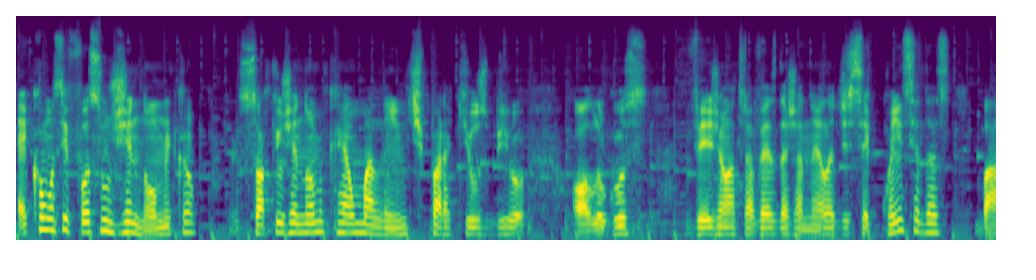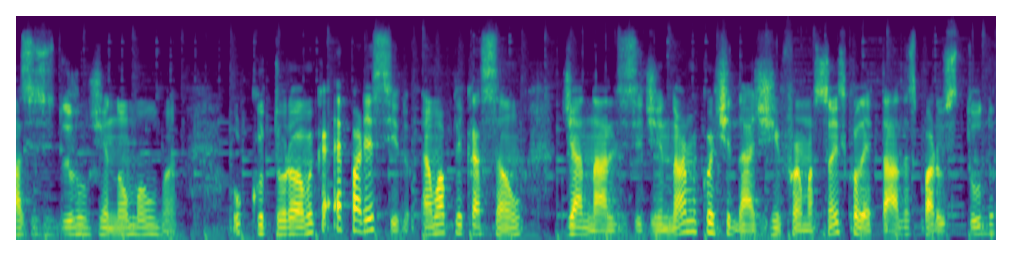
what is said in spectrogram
É como se fosse um genômica, só que o genômica é uma lente para que os biólogos vejam através da janela de sequência das bases do genoma humano. O culturômica é parecido, é uma aplicação de análise de enorme quantidade de informações coletadas para o estudo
